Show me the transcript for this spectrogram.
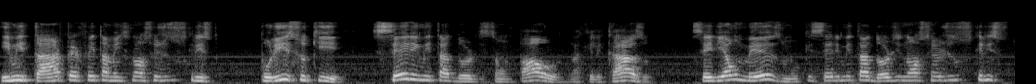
imitar perfeitamente nosso Jesus Cristo. Por isso que ser imitador de São Paulo, naquele caso, seria o mesmo que ser imitador de nosso Senhor Jesus Cristo.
